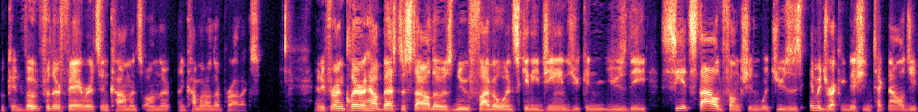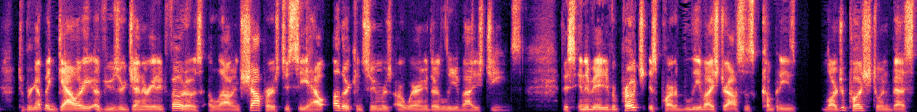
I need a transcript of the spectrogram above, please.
who can vote for their favorites and comments on their and comment on their products. And if you're unclear on how best to style those new 501 skinny jeans, you can use the See It Styled function, which uses image recognition technology to bring up a gallery of user generated photos, allowing shoppers to see how other consumers are wearing their Levi's jeans. This innovative approach is part of Levi Strauss's company's larger push to invest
